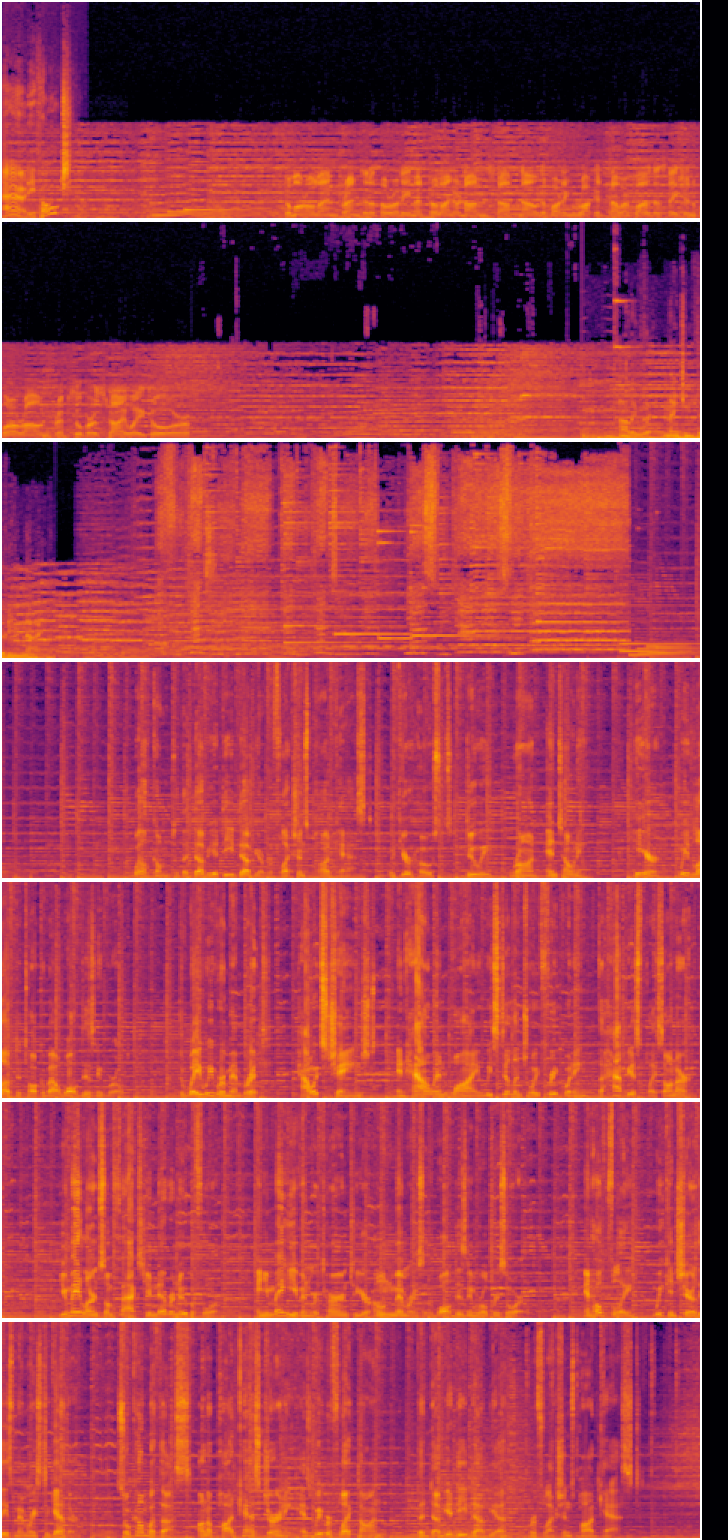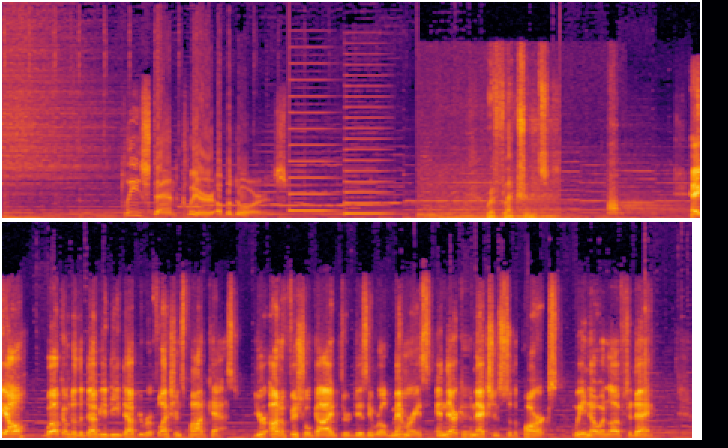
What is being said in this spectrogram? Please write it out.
Howdy, folks. Tomorrowland Transit Authority Metroliner nonstop now departing Rocket Tower Plaza Station for a round-trip Super Skyway tour. Hollywood, 1939. The WDW Reflections Podcast with your hosts, Dewey, Ron, and Tony. Here, we love to talk about Walt Disney World, the way we remember it, how it's changed, and how and why we still enjoy frequenting the happiest place on earth. You may learn some facts you never knew before, and you may even return to your own memories of the Walt Disney World Resort. And hopefully, we can share these memories together. So come with us on a podcast journey as we reflect on the WDW Reflections Podcast. Please stand clear of the doors. Reflections. Hey, y'all. Welcome to the WDW Reflections Podcast, your unofficial guide through Disney World memories and their connections to the parks we know and love today.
